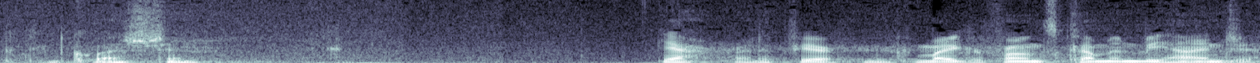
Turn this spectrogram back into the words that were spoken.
Good question. Yeah, right up here. Microphone's coming behind you.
